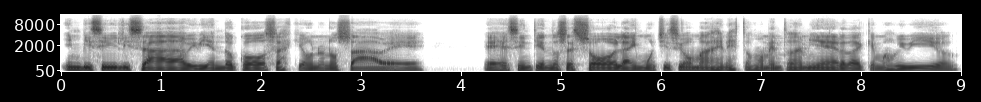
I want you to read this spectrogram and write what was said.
invisibilizada, viviendo cosas que uno no sabe, eh, sintiéndose sola y muchísimo más en estos momentos de mierda que hemos vivido.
